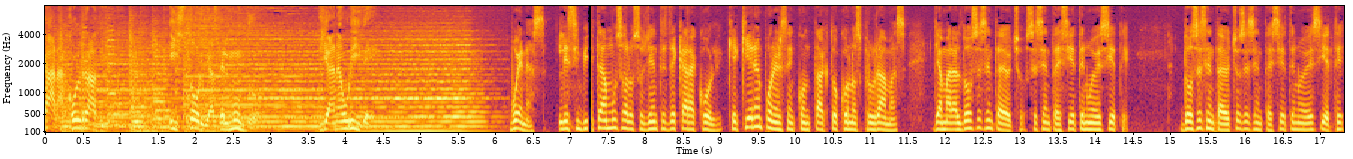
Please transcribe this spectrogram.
Caracol Radio. Historias del mundo. Diana Uribe. Buenas, les invitamos a los oyentes de Caracol que quieran ponerse en contacto con los programas, llamar al 268-6797, 268-6797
